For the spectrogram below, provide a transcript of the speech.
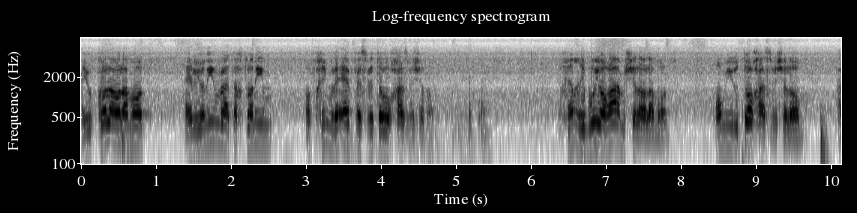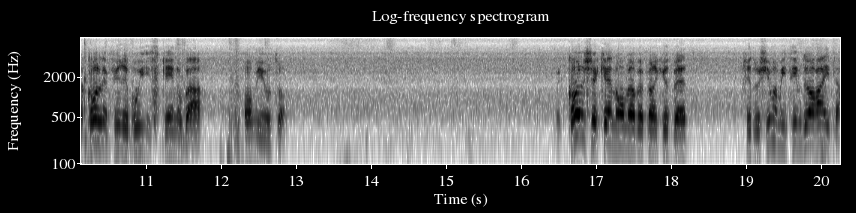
היו כל העולמות, העליונים והתחתונים, הופכים לאפס ותוהו חס ושלום. לכן ריבוי אורם של העולמות, או מיעוטו חס ושלום, הכל לפי ריבוי עסקנו בה, או מיעוטו. וכל שכן, הוא אומר בפרק י"ב, חידושים אמיתיים דאורייתא,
